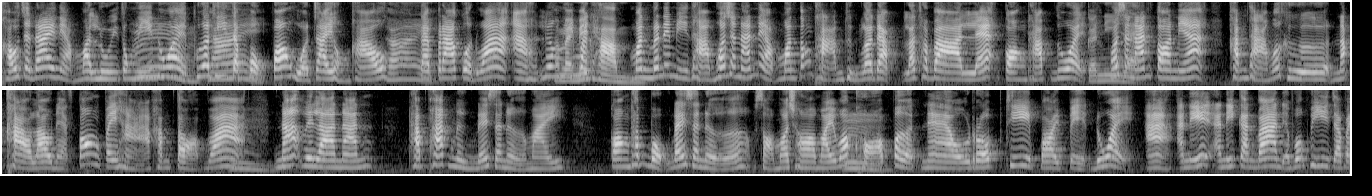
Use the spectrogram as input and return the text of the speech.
เขาจะได้เนี่ยมาลุยตรงนี้ด้วยอืมเพื่อที่ใช่จะปกป้องหัวใจของเขาใช่แต่ปรากฏว่าอะเรื่องทำไมนี้ไม่มันทำมันไม่ได้มีถาม เพราะฉะนั้นเนี่ยมันต้องถามถึงระดับรัฐบาลและกองทัพด้วยก็นี่เพราะฉะนั้นตอนเนี้ยคำถามก็คือนักข่าวเราเนี่ยต้องไปหาคำตอบว่าอืมณเวลานั้นทัพภาคหนึ่งได้เสนอไหม กองทัพบบกได้เสนอสมชไหมว่าอืมขอเปิดแนวรบที่ปอยเปตด้วย อะ อันนี้อันนี้กันบ้านเดี๋ยวพวกพี่จะไป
